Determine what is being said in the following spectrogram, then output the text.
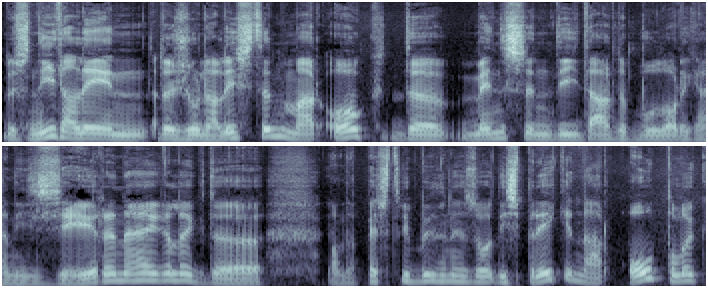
dus niet alleen de journalisten, maar ook de mensen die daar de boel organiseren eigenlijk, de, van de perstribune en zo, die spreken daar openlijk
